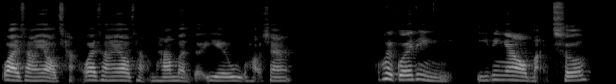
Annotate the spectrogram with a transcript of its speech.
外商药厂，外商药厂他们的业务好像。会规定你一定要买车，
